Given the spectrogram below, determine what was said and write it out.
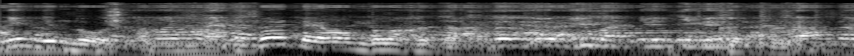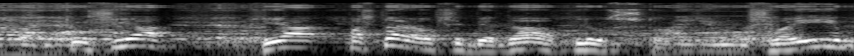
мне не нужно. За это я вам благодарен. То есть я, я поставил себе, да, плюс что, своим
